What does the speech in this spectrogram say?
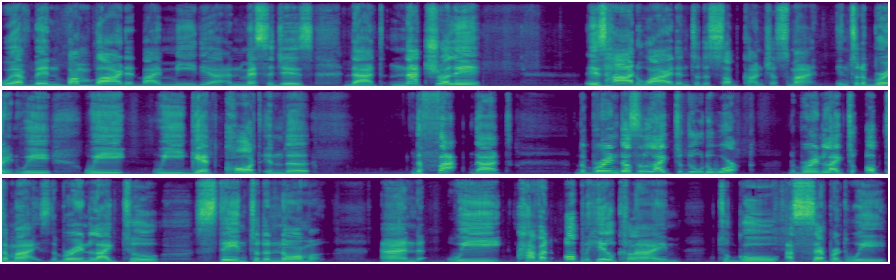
we have been bombarded by media and messages that naturally is hardwired into the subconscious mind, into the brain. We we we get caught in the the fact that the brain doesn't like to do the work. The brain like to optimize. The brain like to stay into the normal. And we have an uphill climb to go a separate way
